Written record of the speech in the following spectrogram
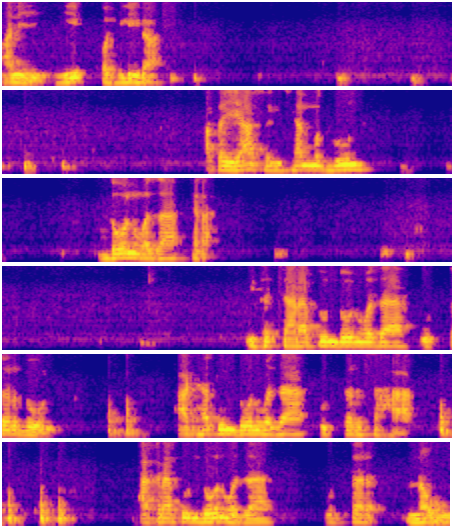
आणि ही पहिली रास. आता या संख्यांमधून दोन वजा करा. इथं चारातून दोन वजा उत्तर दोन. आठातून दोन वजा उत्तर सहा. अकरातून दोन वजा उत्तर नऊ.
